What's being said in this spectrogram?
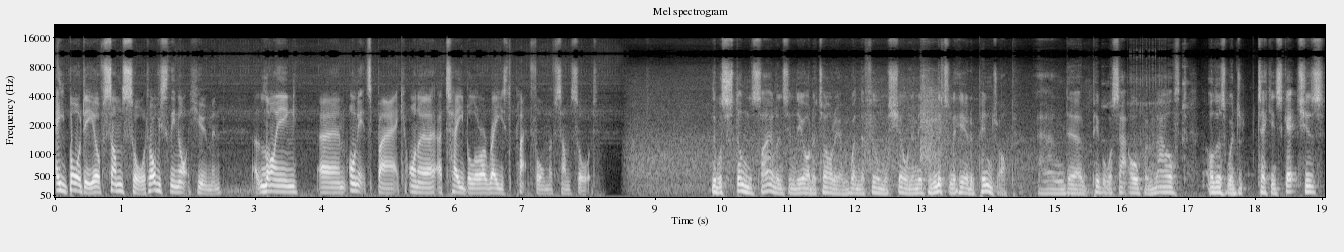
a body of some sort, obviously not human, uh, lying um, on its back on a, a table or a raised platform of some sort. There was stunned silence in the auditorium when the film was shown. Mean, you could literally hear a pin drop, and uh, people were sat open mouthed. Others were d- taking sketches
